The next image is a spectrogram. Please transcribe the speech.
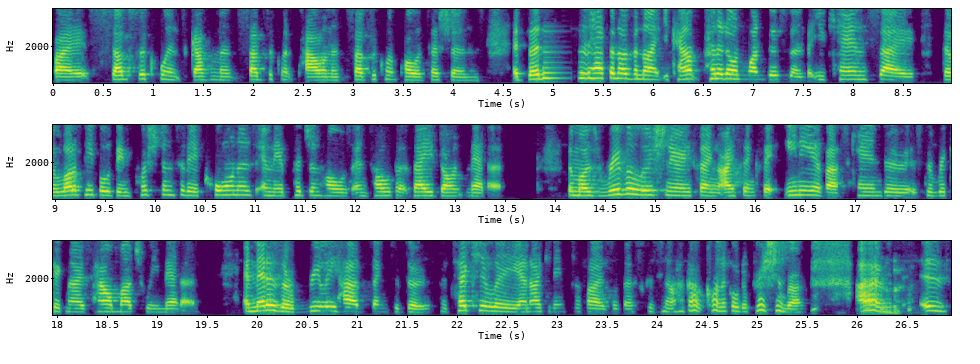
by subsequent governments, subsequent parliaments, subsequent politicians. It didn't happen overnight. You can't pin it on one person, but you can say that a lot of people have been pushed into their corners and their pigeonholes and told that they don't matter. The most revolutionary thing I think that any of us can do is to recognize how much we matter and that is a really hard thing to do, particularly, and I can empathize with this because, you know, I got clinical depression, bro. Um, is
